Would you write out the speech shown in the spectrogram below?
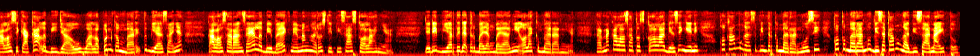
Kalau si kakak lebih jauh, walaupun kembar itu biasanya kalau saran saya lebih baik memang harus dipisah sekolahnya. Jadi biar tidak terbayang-bayangi oleh kembarannya. Karena kalau satu sekolah biasanya gini, kok kamu nggak sepinter kembaranmu sih? Kok kembaranmu bisa kamu nggak bisa? Nah itu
